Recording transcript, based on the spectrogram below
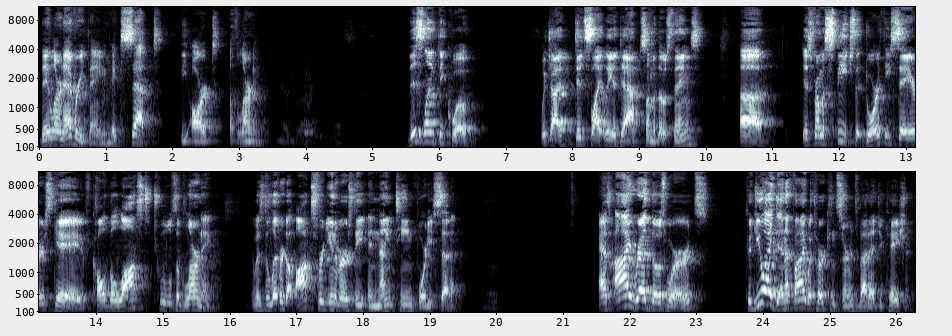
They learn everything except the art of learning. This lengthy quote, which I did slightly adapt some of those things, uh, is from a speech that Dorothy Sayers gave called The Lost Tools of Learning. It was delivered to Oxford University in 1947. As I read those words, could you identify with her concerns about education?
